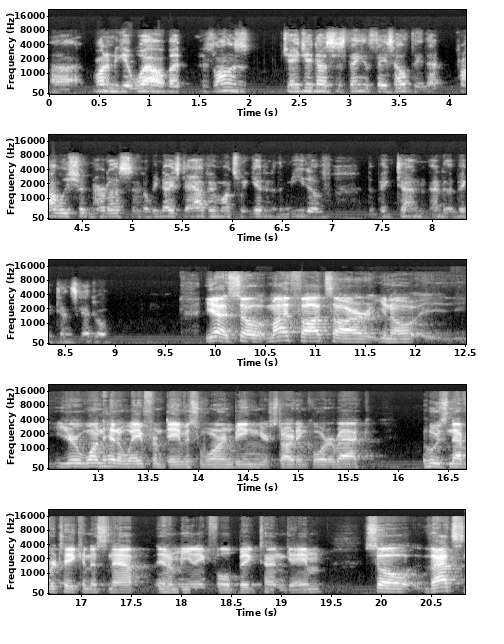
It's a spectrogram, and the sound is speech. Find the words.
uh, want him to get well, but as long as JJ does his thing and stays healthy, that probably shouldn't hurt us. And it'll be nice to have him once we get into the meat of the Big Ten end of the Big Ten schedule. Yeah. So my thoughts are, you know, you're one hit away from Davis Warren being your starting quarterback, who's never taken a snap in a meaningful Big Ten game. So that's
